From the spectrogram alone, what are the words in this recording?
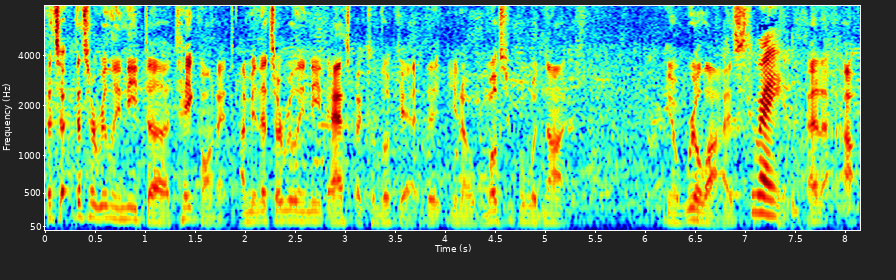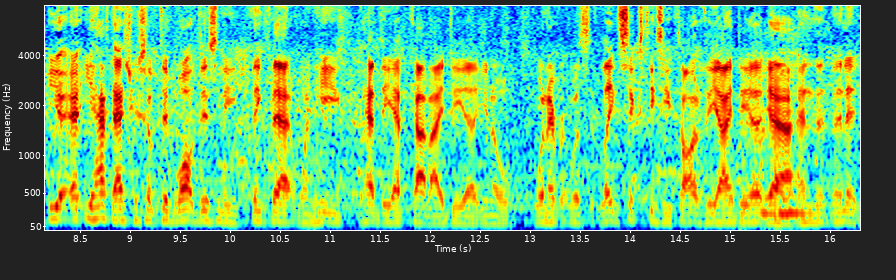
That's a, that's a really neat uh, take on it. I mean, that's a really neat aspect to look at that you know most people would not you know realize. Right. And uh, you, uh, you have to ask yourself, did Walt Disney think that when he had the Epcot idea, you know, whenever it was late 60s, he thought of the idea? Yeah, Mm-hmm. and th- then it,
